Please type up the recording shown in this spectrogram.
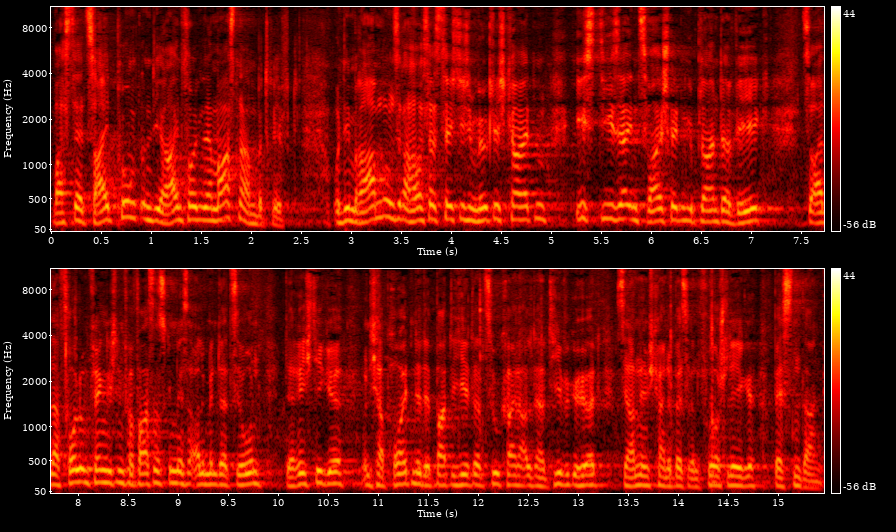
was der Zeitpunkt und die Reihenfolge der Maßnahmen betrifft. Und Im Rahmen unserer haushaltstechnischen Möglichkeiten ist dieser in zwei Schritten geplanter Weg zu einer vollumfänglichen verfassungsgemäßen Alimentation der richtige. Und Ich habe heute in der Debatte hier dazu keine Alternative gehört. Sie haben nämlich keine besseren Vorschläge. – Besten Dank.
